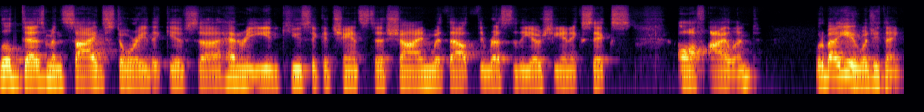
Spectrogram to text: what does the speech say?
little Desmond side story that gives uh, Henry Ian Cusick a chance to shine without the rest of the Oceanic Six off island. What about you? What'd you think?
